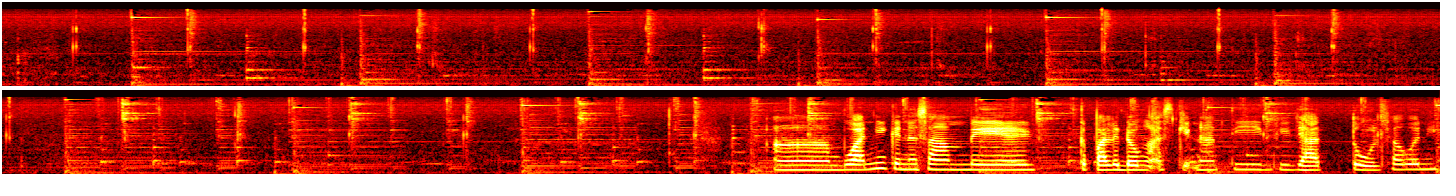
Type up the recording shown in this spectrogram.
tak? Uh, buat ni kena sambil kepala dongak sikit nanti dia jatuh cawa ni.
